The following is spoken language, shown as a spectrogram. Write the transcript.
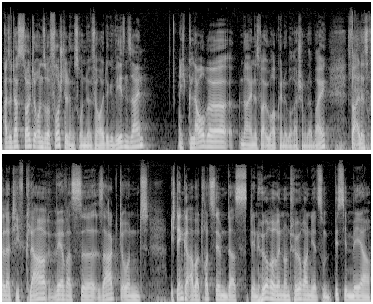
Also das sollte unsere Vorstellungsrunde für heute gewesen sein. Ich glaube, nein, es war überhaupt keine Überraschung dabei. Es war alles relativ klar, wer was äh, sagt und ich denke aber trotzdem, dass den Hörerinnen und Hörern jetzt ein bisschen mehr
